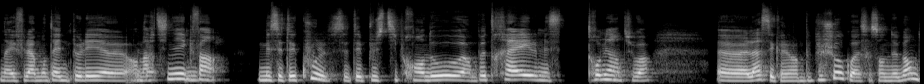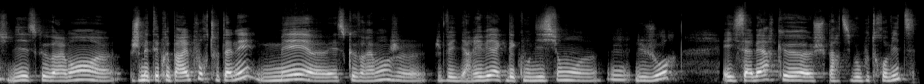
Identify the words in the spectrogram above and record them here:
on avait fait la montagne pelée en Martinique, mm. enfin, mais c'était cool, c'était plus type rando, un peu trail, mais c'est trop bien, tu vois. Euh, là, c'est quand même un peu plus chaud, quoi. 62 bornes, tu te dis, est-ce que vraiment, euh, je m'étais préparée pour toute l'année, mais euh, est-ce que vraiment je, je, vais y arriver avec les conditions mm. du jour? Et il s'avère que je suis partie beaucoup trop vite.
